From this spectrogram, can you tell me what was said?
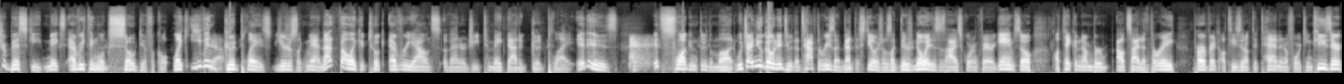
Trubisky makes everything look so difficult. Like even Yeah. good plays, you're just like, man, that felt like it took every ounce of energy to make that a good play. It is. It's slugging through the mud, which I knew going into it. That's half the reason I bet the Steelers. I was like, there's no way this is a high scoring fair game. So I'll take a number outside of three. Perfect. I'll tease it up to 10 in a 14 teaser.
